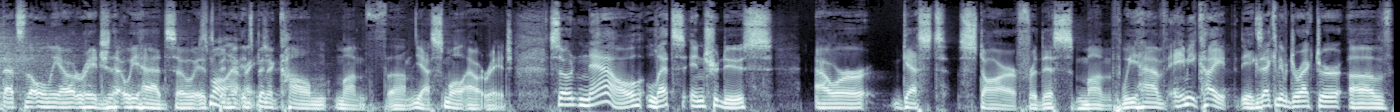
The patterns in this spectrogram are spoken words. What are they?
That's the only outrage that we had. So it's Small been a, it's outrage. been a calm month. Um, yeah, small outrage. So now let's introduce our guest star for this month. We have Amy Kite, the executive director of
